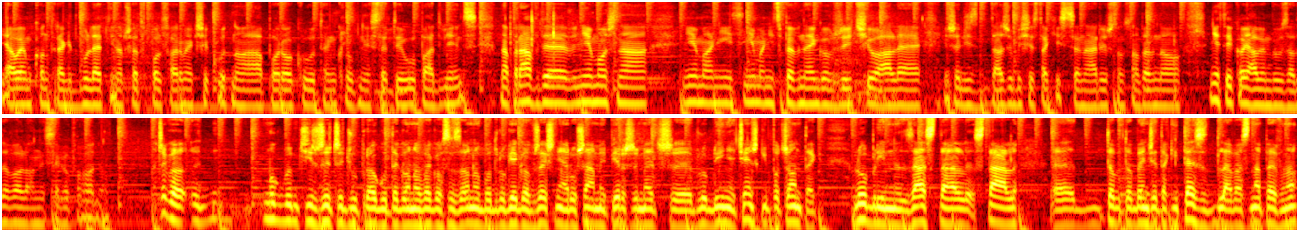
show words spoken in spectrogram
miałem kontrakt dwuletni na przykład w Polfarm, jak się kłótno, a po roku ten klub niestety upadł, więc naprawdę nie można, nie ma nic, nie ma nic pewnego w życiu, ale jeżeli zdarzyłby się taki scenariusz, no to na pewno nie tylko ja bym był zadowolony z tego powodu. Dlaczego y, mógłbym Ci życzyć u progu tego nowego sezonu, bo 2 września ruszamy pierwszy mecz y, w Lublinie, ciężki początek, Lublin, Zastal, Stal, e, to, to będzie taki test dla Was na pewno.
